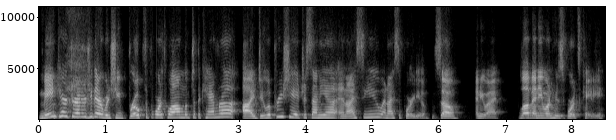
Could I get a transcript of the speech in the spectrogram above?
Main character energy there when she broke the fourth wall and looked at the camera. I do appreciate Jessenia, and I see you, and I support you. So anyway, love anyone who supports Katie.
